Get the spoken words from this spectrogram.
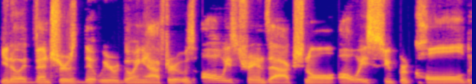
you know, adventures that we were going after. It was always transactional, always super cold.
